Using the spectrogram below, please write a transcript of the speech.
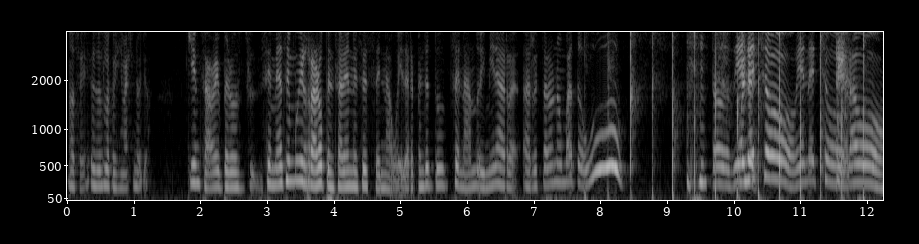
No sé, eso es lo que me imagino yo. Quién sabe, pero se me hace muy raro pensar en esa escena, güey. De repente tú cenando y mira, arrestaron a un vato. ¡Uh! Todos, bien hecho, bien hecho, bravo.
